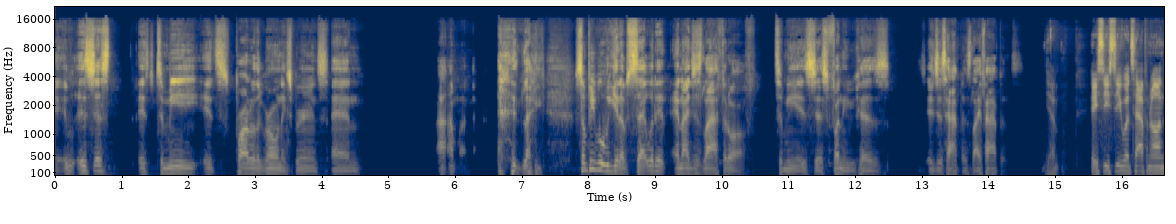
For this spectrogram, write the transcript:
it, it's just, it's to me, it's part of the growing experience. And I, I'm like, some people we get upset with it and I just laugh it off. To me, it's just funny because it just happens. Life happens. Yep. Hey CC, what's happening on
